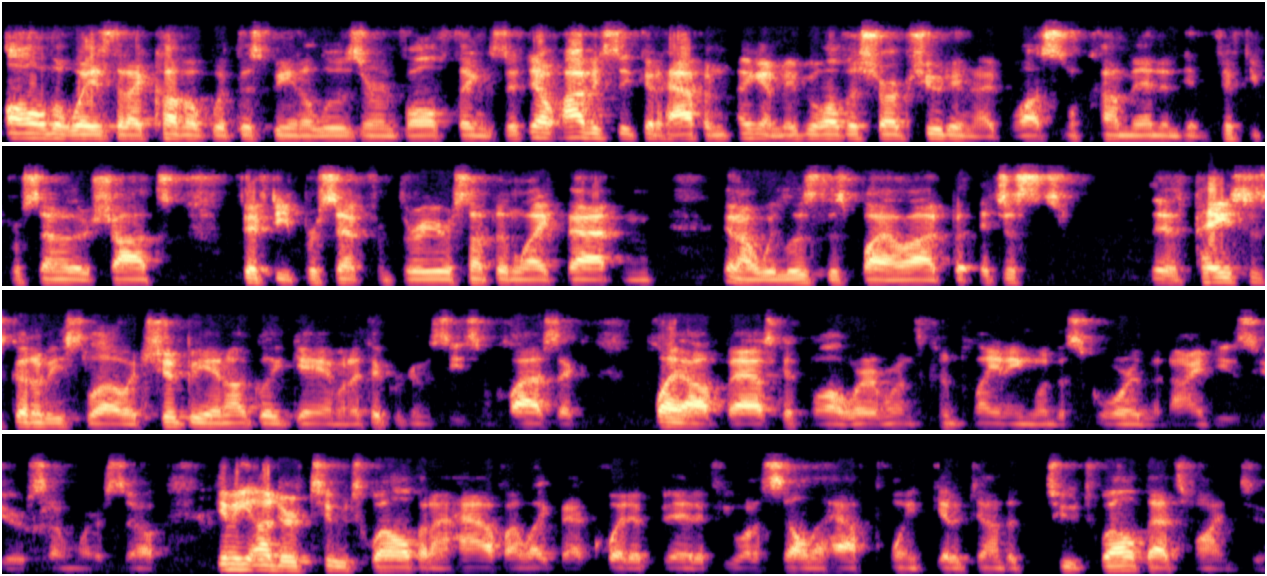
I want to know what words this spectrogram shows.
all the ways that I come up with this being a loser involve things that, you know, obviously could happen. Again, maybe all the sharp shooting night, Boston will come in and hit 50% of their shots, 50% from three or something like that. And, you know, we lose this by a lot, but it just, the pace is going to be slow. It should be an ugly game. And I think we're going to see some classic playoff basketball where everyone's complaining when the score in the 90s here somewhere. So give me under 212 and a half. I like that quite a bit. If you want to sell the half point, get it down to 212, that's fine too.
